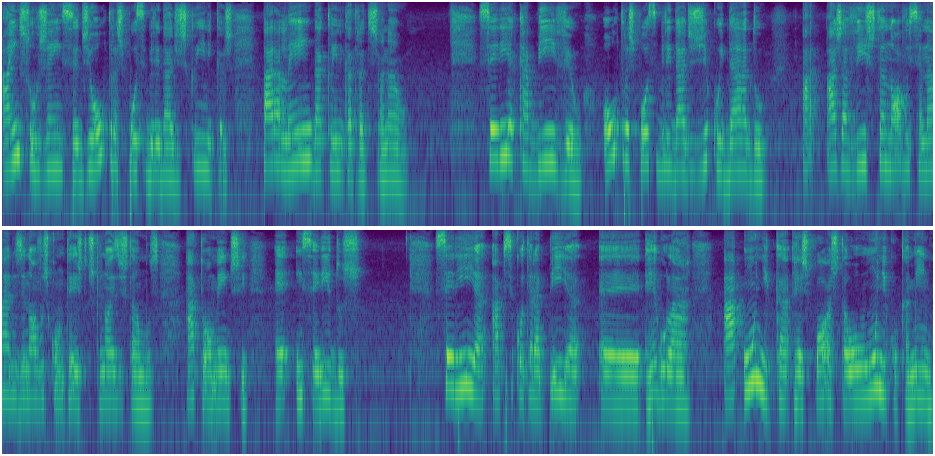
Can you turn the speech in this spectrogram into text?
a insurgência de outras possibilidades clínicas para além da clínica tradicional? Seria cabível outras possibilidades de cuidado, haja vista novos cenários e novos contextos que nós estamos atualmente é, inseridos? Seria a psicoterapia é, regular a única resposta ou o único caminho?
